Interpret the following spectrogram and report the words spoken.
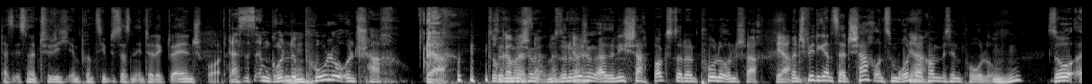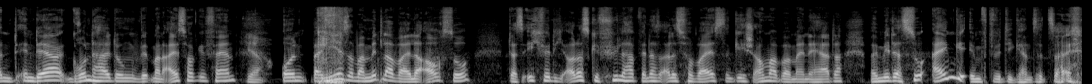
das ist natürlich, im Prinzip ist das ein intellektuellen Sport. Das ist im Grunde Polo und Schach. Ja. So, eine kann man Mischung, sagen. Ne? so eine Ja. Mischung, also nicht Schachbox, sondern Polo und Schach. Ja. Man spielt die ganze Zeit Schach und zum Runterkommen Ja. ein bisschen Polo. So, und in der Grundhaltung wird man Eishockey-Fan. Ja. Und bei mir ist aber mittlerweile auch so, dass ich wirklich auch das Gefühl habe, wenn das alles vorbei ist, dann gehe ich auch mal bei meine Hertha, weil mir das so eingeimpft wird die ganze Zeit.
